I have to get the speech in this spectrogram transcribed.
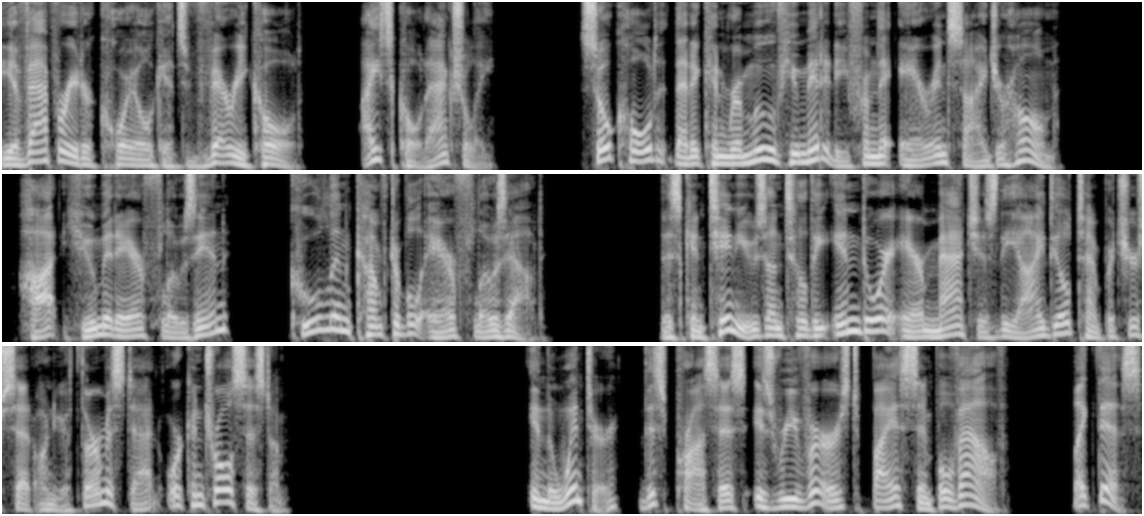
The evaporator coil gets very cold, ice cold actually, so cold that it can remove humidity from the air inside your home. Hot, humid air flows in, cool and comfortable air flows out. This continues until the indoor air matches the ideal temperature set on your thermostat or control system. In the winter, this process is reversed by a simple valve, like this.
